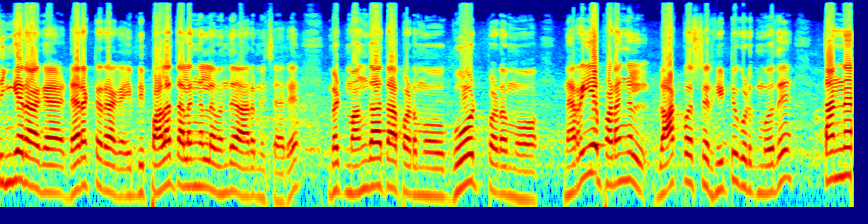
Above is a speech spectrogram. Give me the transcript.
சிங்கராக டைரக்டராக இப்படி பல தளங்களில் வந்து ஆரம்பித்தார் பட் மங்காத்தா படமோ கோட் படமோ நிறைய படங்கள் பிளாக் பஸ்டர் ஹிட்டு கொடுக்கும்போது தன்னை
